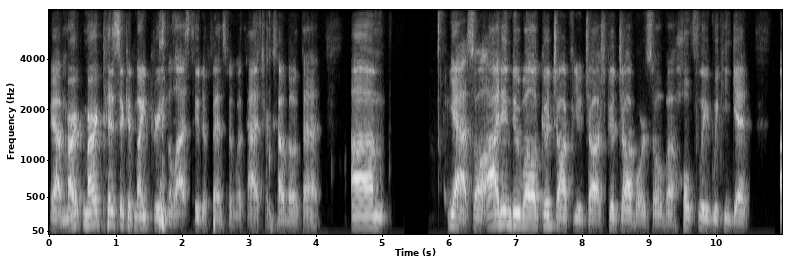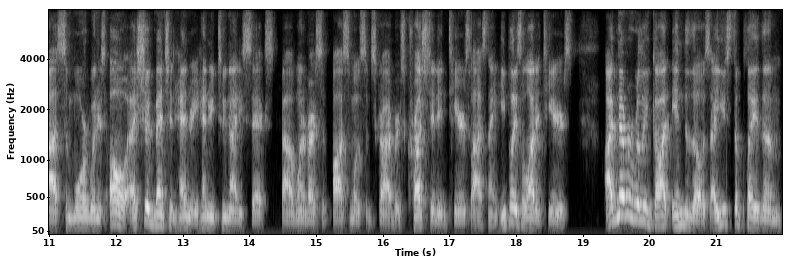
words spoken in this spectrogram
Yeah, Mark Mark Pysyk and Mike Green, the last two defensemen with hat tricks. How about that? Um, yeah, so I didn't do well. Good job for you, Josh. Good job, Orzova. Hopefully, we can get uh, some more winners. Oh, I should mention Henry, Henry 296, uh, one of our awesome subscribers, crushed it in tiers last night. He plays a lot of tiers. I've never really got into those. I used to play them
